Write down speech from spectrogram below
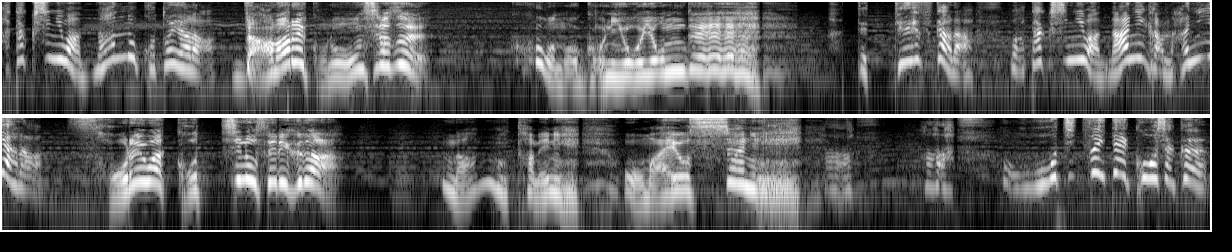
私には何のことやら。黙れこの恩知らず。この後に及んででですから私には何が何やら。それはこっちのセリフだ。何のためにお前を死者に。ああ落ち着いて公爵。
